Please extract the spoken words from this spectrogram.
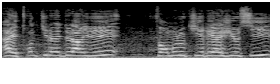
Allez, 30 km de l'arrivée. Formolo qui réagit aussi.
